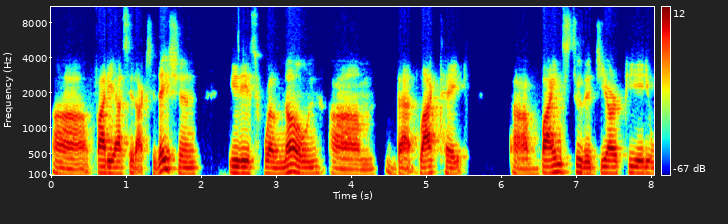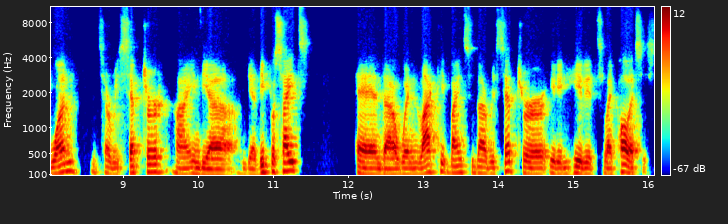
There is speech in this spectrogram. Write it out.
uh, fatty acid oxidation, it is well known um, that lactate uh, binds to the GRP81. It's a receptor uh, in the, uh, the adipocytes. And uh, when lactate binds to that receptor, it inhibits lipolysis.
